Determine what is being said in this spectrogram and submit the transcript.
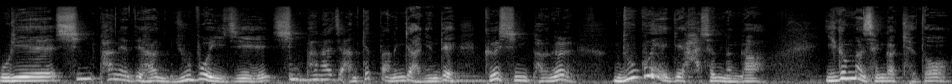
우리의 심판에 대한 유보이지 심판하지 않겠다는 게 아닌데 음. 그 심판을 누구에게 하셨는가 이것만 생각해도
